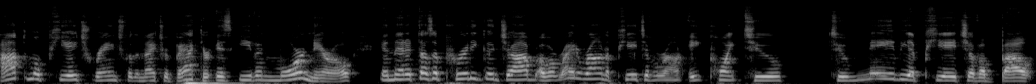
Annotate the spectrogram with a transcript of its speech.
optimal pH range for the Nitrobacter is even more narrow in that it does a pretty good job of a right around a pH of around 8.2 to maybe a pH of about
